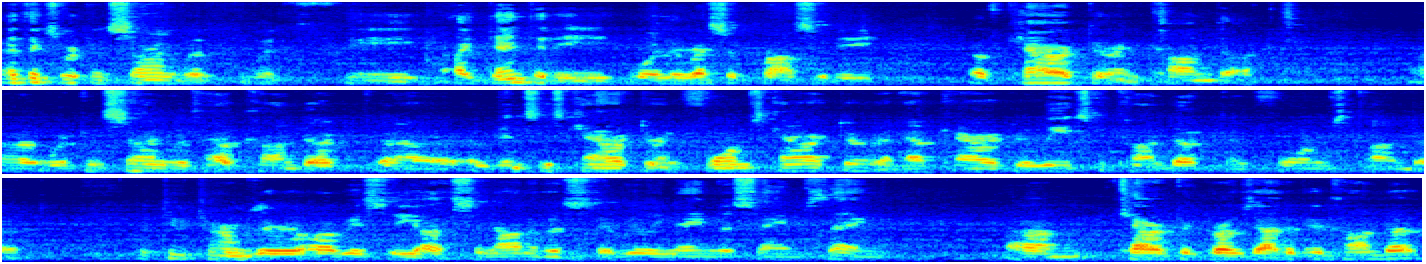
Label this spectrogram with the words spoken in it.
ethics were concerned with, with the identity or the reciprocity of character and conduct. Uh, we're concerned with how conduct uh, evinces character and forms character, and how character leads to conduct and forms conduct. The two terms are obviously synonymous, they really name the same thing. Um, character grows out of your conduct,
